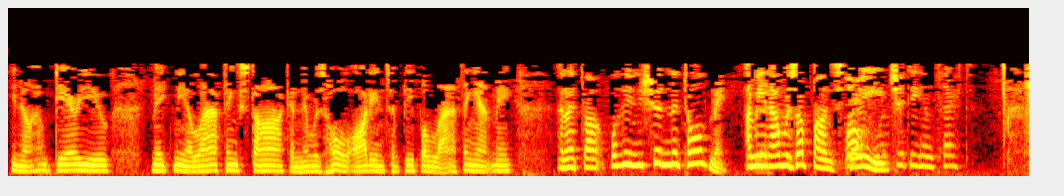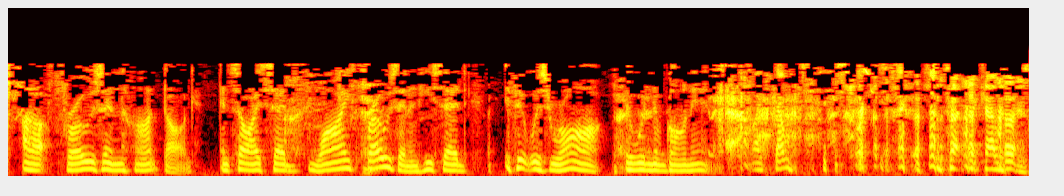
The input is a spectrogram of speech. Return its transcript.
you know, how dare you make me a laughing stock? And there was a whole audience of people laughing at me. And I thought, well, then you shouldn't have told me. I mean, I was up on What, what stage, did he insert? uh, frozen hot dog. And so I said, why frozen? And he said, if it was raw, it wouldn't have gone in. Like that was Practicalities.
